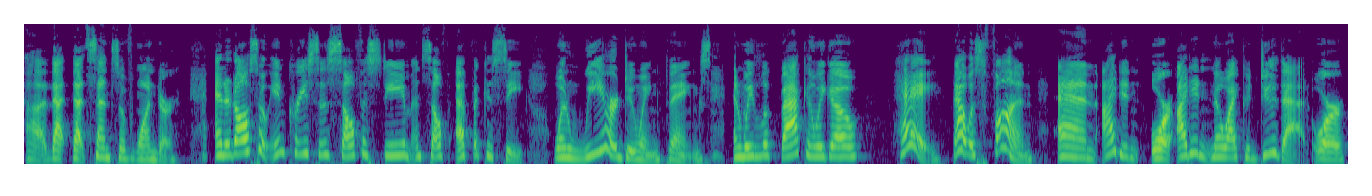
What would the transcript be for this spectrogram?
uh, that that sense of wonder, and it also increases self esteem and self efficacy when we are doing things and we look back and we go, "Hey, that was fun," and I didn't, or I didn't know I could do that, or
